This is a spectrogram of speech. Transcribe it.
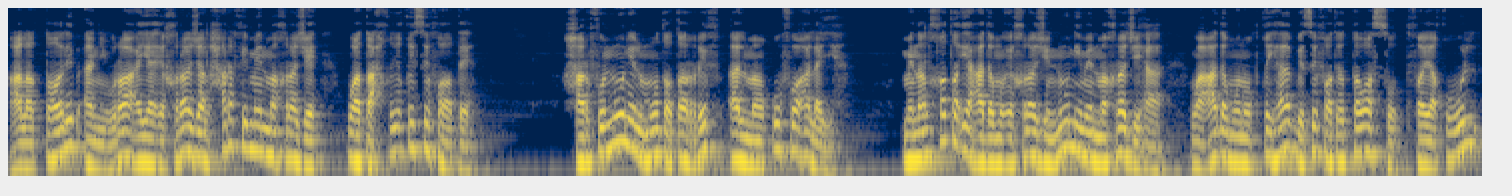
على الطالب أن يراعي إخراج الحرف من مخرجه وتحقيق صفاته. حرف النون المتطرف الموقوف عليه. من الخطأ عدم إخراج النون من مخرجها وعدم نطقها بصفة التوسط فيقول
